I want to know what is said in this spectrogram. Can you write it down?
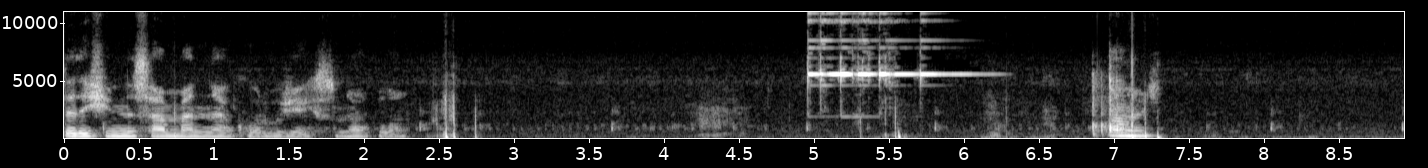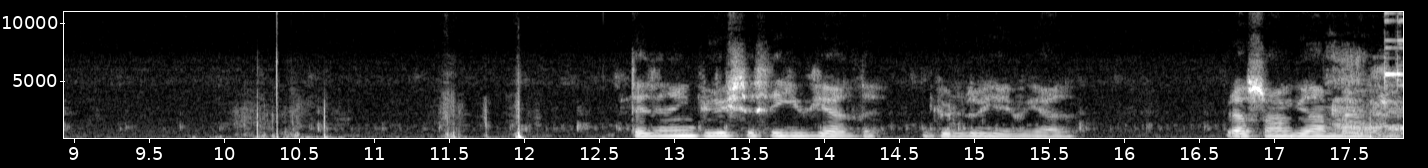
Dedi şimdi sen benden korkacaksın oğlum. Dedenin gülüş sesi gibi geldi. Güldüğü gibi geldi. Biraz sonra gülen ben olacağım.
